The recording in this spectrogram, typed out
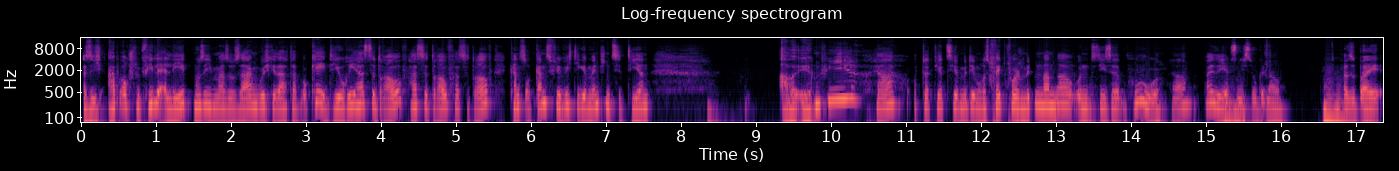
also ich habe auch schon viele erlebt, muss ich mal so sagen, wo ich gedacht habe, okay, Theorie hast du drauf, hast du drauf, hast du drauf, kannst auch ganz viele wichtige Menschen zitieren. Aber irgendwie, ja, ob das jetzt hier mit dem respektvollen Miteinander und diese, puh, ja, weiß ich jetzt mhm. nicht so genau. Mhm. Also bei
